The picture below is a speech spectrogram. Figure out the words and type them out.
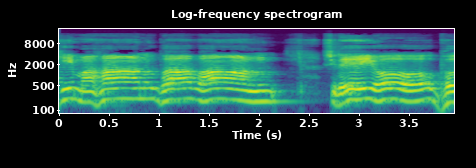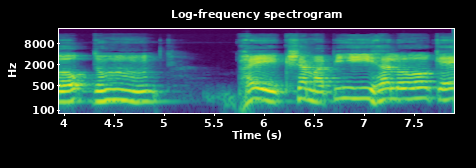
హి మహానుభావాన్ శ్రేయో భోక్తుం భైక్షమపీహలోకే లోకే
